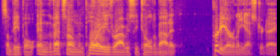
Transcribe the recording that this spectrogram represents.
some people and the vets home employees were obviously told about it pretty early yesterday.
